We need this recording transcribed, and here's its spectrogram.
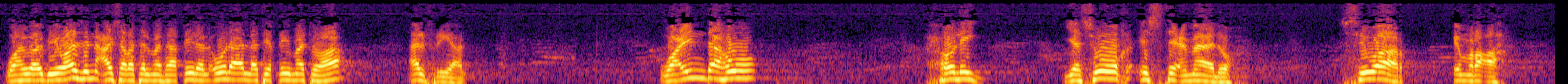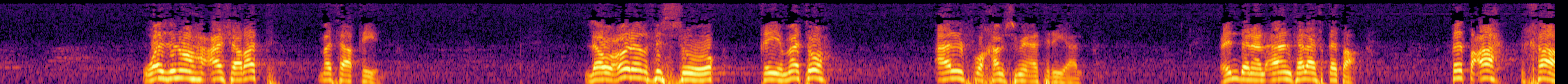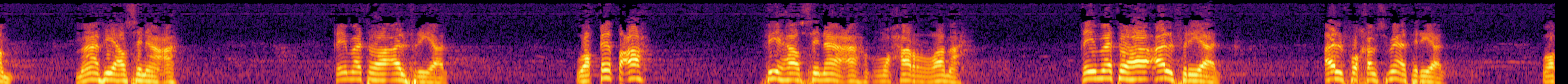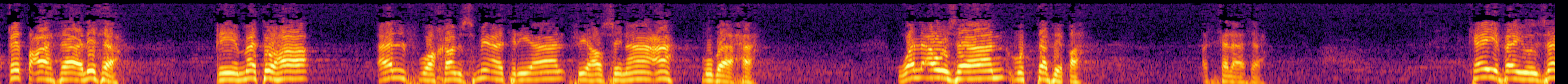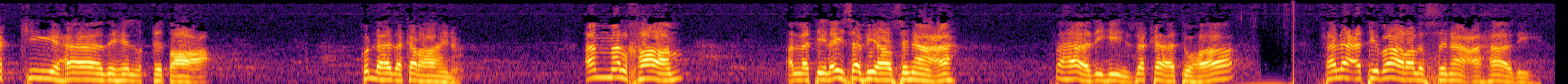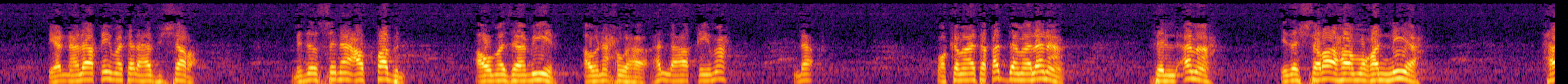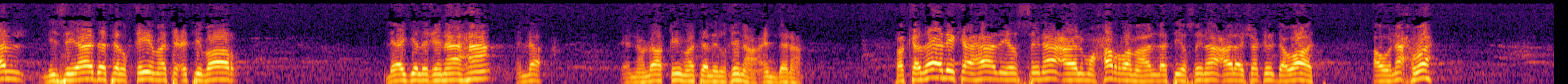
وهو بوزن عشرة المثاقيل الأولى التي قيمتها ألف ريال. وعنده حلي يسوغ استعماله سوار امرأة. وزنه عشرة مثاقيل لو عرض في السوق قيمته ألف وخمسمائة ريال. عندنا الآن ثلاث قطع. قطعة خام ما فيها صناعة. قيمتها ألف ريال. وقطعة فيها صناعة محرمة. قيمتها ألف ريال. ألف وخمسمائة ريال. وقطعة ثالثة. قيمتها ألف وخمسمائة ريال فيها صناعة مباحة. والأوزان متفقة الثلاثة. كيف يزكي هذه القطع كلها ذكرها هنا. أما الخام التي ليس فيها صناعة فهذه زكاتها فلا اعتبار للصناعة هذه لأنها لا قيمة لها في الشرع. مثل صناعة طبل أو مزامير أو نحوها هل لها قيمة؟ لا. وكما تقدم لنا في الأمة إذا اشتراها مغنية هل لزيادة القيمة اعتبار لأجل غناها؟ لا لأنه لا قيمة للغنى عندنا. فكذلك هذه الصناعة المحرمة التي صناعة على شكل دوات أو نحوه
